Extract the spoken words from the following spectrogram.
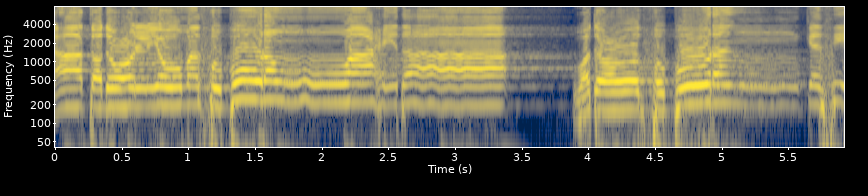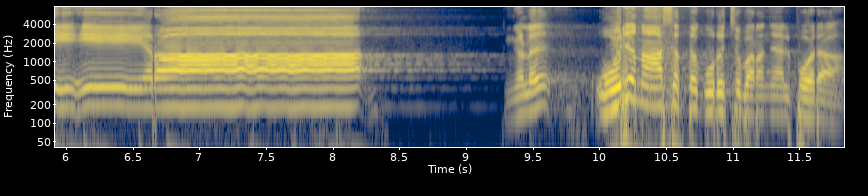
ലാ تدعوا اليوم ثبورا واحدا وادعوا ثبورا كثيرا. നിങ്ങൾ ഒരു നാശത്തെക്കുറിച്ച് പറഞ്ഞാൽ പോരാ.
